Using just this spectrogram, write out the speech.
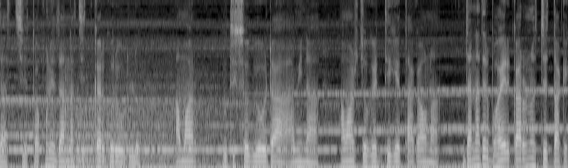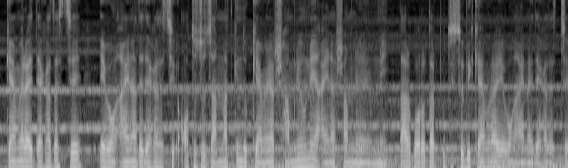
যাচ্ছে। তখনই জান্নাত চিৎকার করে উঠল, আমার প্রতিচ্ছবি ওটা আমি না, আমার চোখের দিকে তাকাও না। জান্নাতের ভয়ের কারণ হচ্ছে তাকে ক্যামেরায় দেখা যাচ্ছে এবং আয়নাতে দেখা যাচ্ছে, অথচ জান্নাত কিন্তু ক্যামেরার সামনেও নেই, আয়নার সামনেও নেই। তারপরও তার প্রতিচ্ছবি ক্যামেরায় এবং আয়নায় দেখা যাচ্ছে।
